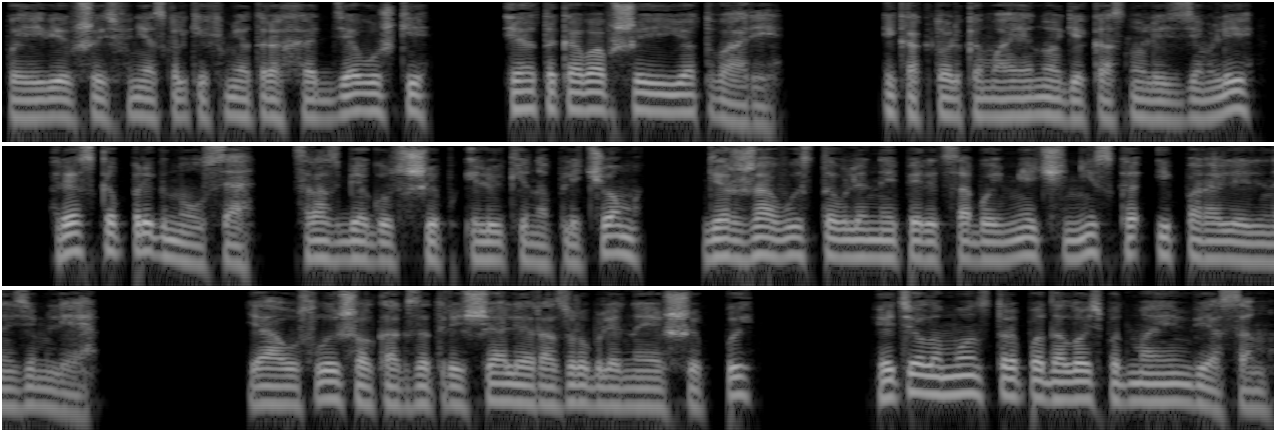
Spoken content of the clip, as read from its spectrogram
появившись в нескольких метрах от девушки и атаковавшие ее твари. И как только мои ноги коснулись земли, резко пригнулся, с разбегу сшиб Илюки на плечом, держа выставленный перед собой меч низко и параллельно земле. Я услышал, как затрещали разрубленные шипы, и тело монстра подалось под моим весом,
